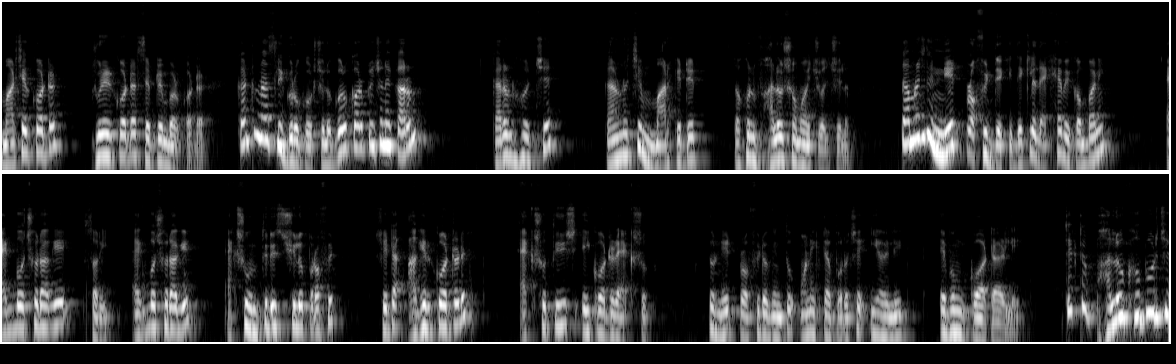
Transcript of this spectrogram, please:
মার্চের কোয়ার্টার জুনের quarter September quarter continuously grow করছিল। গ্রো করার পিছনে কারণ? কারণ হচ্ছে কারণ হচ্ছে মার্কেটের তখন ভালো সময় চলছিল। তো আমরা যদি নেট প্রফিট দেখি, দেখলে দেখা যাবে কোম্পানি এক বছর আগে সরি এক বছর আগে একশো উনত্রিশ ছিল প্রফিট সেটা আগের কোয়ার্টারে একশো তিরিশ, এই কোয়ার্টারে একশো। তো নেট প্রফিটও কিন্তু অনেকটা পড়েছে ইয়ারলি এবং কোয়ার্টারলি তো একটা ভালো খবর যে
